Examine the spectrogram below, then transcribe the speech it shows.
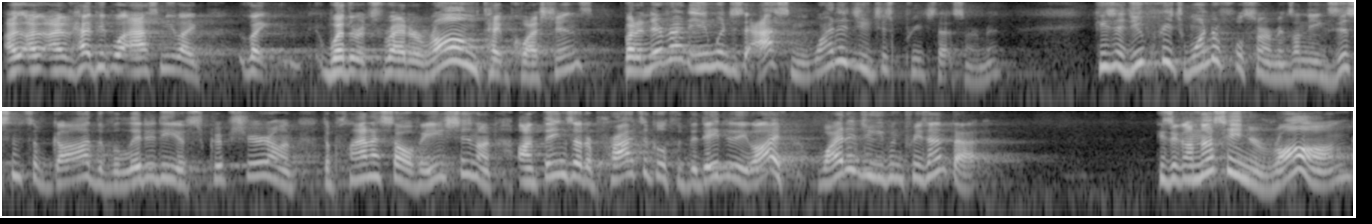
I, have had people ask me, like, like, whether it's right or wrong type questions, but I never had anyone just ask me, Why did you just preach that sermon? He said, You've preached wonderful sermons on the existence of God, the validity of Scripture, on the plan of salvation, on, on things that are practical to the day to day life. Why did you even present that? He's like, I'm not saying you're wrong.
